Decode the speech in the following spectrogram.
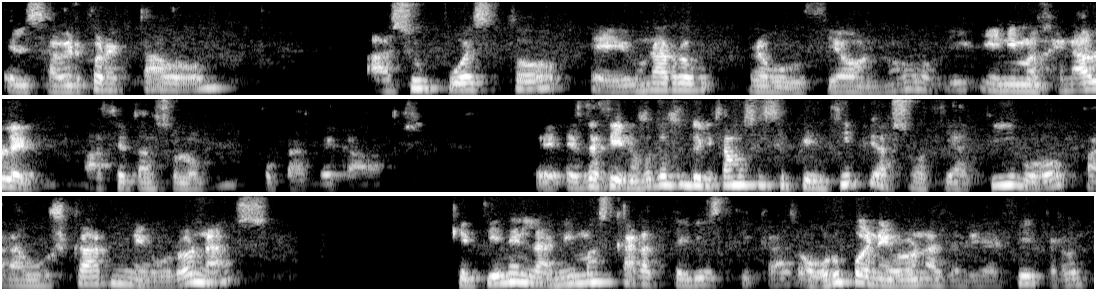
el saber conectado ha supuesto eh, una re revolución inimaginable hace tan solo pocas décadas. Eh, es decir, nosotros utilizamos ese principio asociativo para buscar neuronas que tienen las mismas características, o grupo de neuronas debería decir, perdón,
